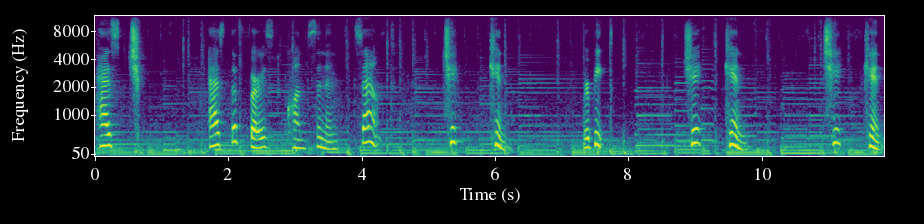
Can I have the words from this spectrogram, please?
has ch as the first consonant sound. Chicken. Repeat. Chicken. Chicken.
